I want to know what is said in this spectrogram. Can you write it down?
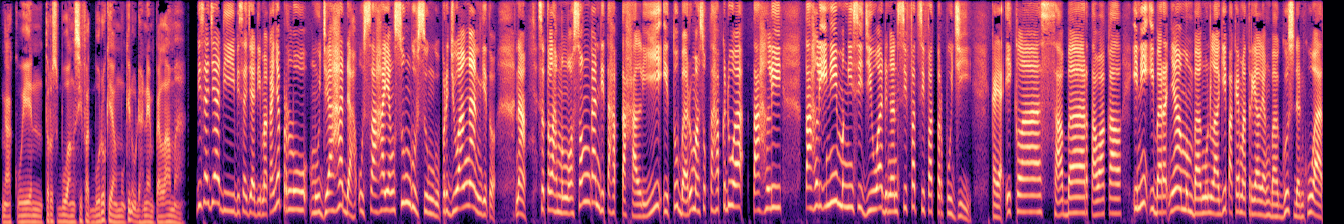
Ngakuin terus buang sifat buruk yang mungkin udah nempel lama. Bisa jadi, bisa jadi. Makanya perlu mujahadah, usaha yang sungguh-sungguh, perjuangan gitu. Nah, setelah mengosongkan di tahap tahali, itu baru masuk tahap kedua, tahli. Tahli ini mengisi jiwa dengan sifat-sifat terpuji. Kayak ikhlas, sabar, tawakal. Ini ibaratnya membangun lagi pakai material yang bagus dan kuat.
